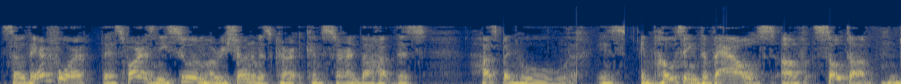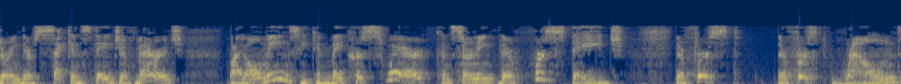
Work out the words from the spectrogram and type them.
So therefore, as far as Nisuim Horishonim is concerned, the, this husband who is imposing the vows of Sota during their second stage of marriage, by all means, he can make her swear concerning their first stage, their first, their first round,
